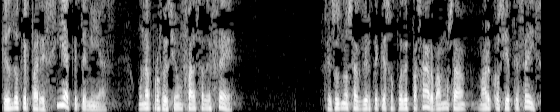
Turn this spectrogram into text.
¿Qué es lo que parecía que tenías? Una profesión falsa de fe. Jesús nos advierte que eso puede pasar. Vamos a Marcos 7:6.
